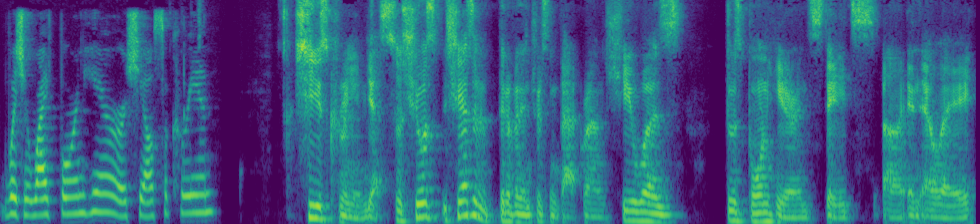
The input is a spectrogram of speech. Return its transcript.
was your wife born here or is she also korean she is Korean, yes. So she was she has a bit of an interesting background. She was she was born here in the states uh, in LA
